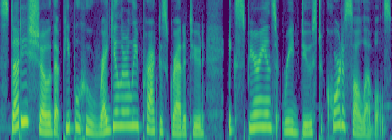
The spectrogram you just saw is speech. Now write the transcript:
Studies show that people who regularly practice gratitude experience reduced cortisol levels,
